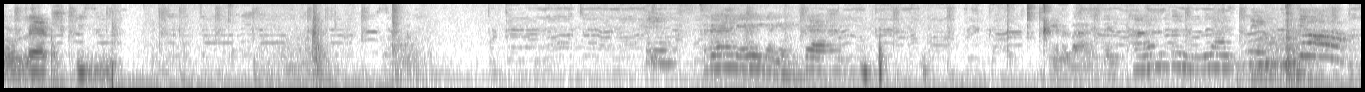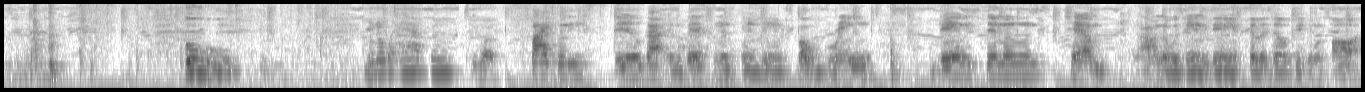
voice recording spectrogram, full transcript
or latch Lee still got investments in them folk green. Danny Simmons, child, I don't know what Danny, Danny in Philadelphia doing art.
